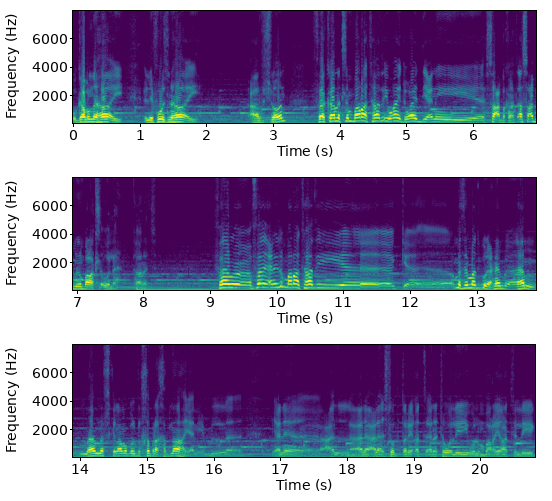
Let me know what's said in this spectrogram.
وقبل نهائي اللي يفوز نهائي عارف شلون؟ فكانت المباراة هذه وايد وايد يعني صعبة كانت أصعب من المباراة الأولى كانت. فيعني المباراة هذه مثل ما تقول إحنا أهم أهم نفس الكلام أقول بالخبرة أخذناها يعني بال يعني على على على أسلوب طريقة اناتولي والمباريات اللي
